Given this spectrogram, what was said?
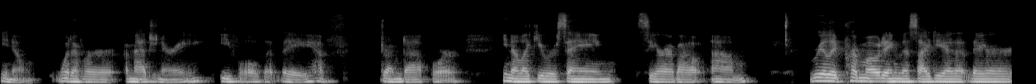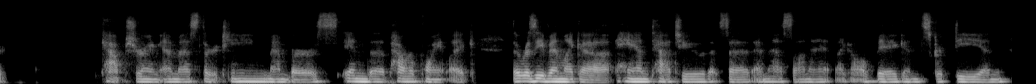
you know whatever imaginary evil that they have drummed up or you know like you were saying sierra about um, really promoting this idea that they're capturing ms13 members in the powerpoint like there was even like a hand tattoo that said ms on it like all big and scripty and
